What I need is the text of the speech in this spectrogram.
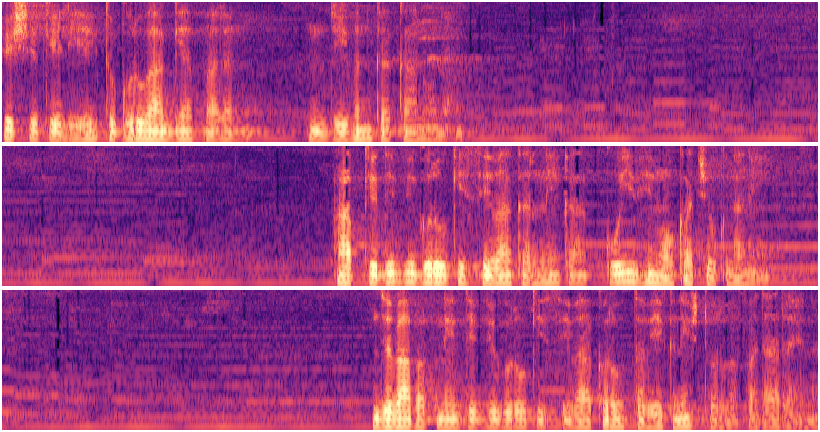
शिष्य के लिए तो गुरु आज्ञा पालन जीवन का कानून है। आपके दिव्य गुरु की सेवा करने का कोई भी मौका चूकना नहीं। जब आप अपने दिव्य गुरु की सेवा करो, तब एकनिष्ठ और वफादार रहना।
